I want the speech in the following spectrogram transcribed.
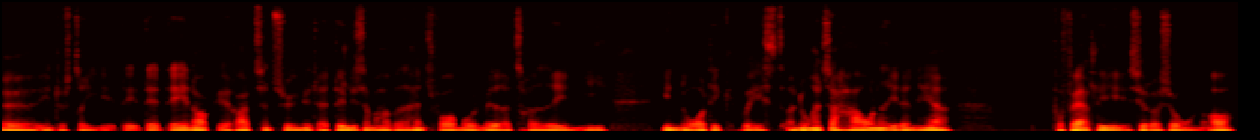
øh, industri. Det, det, det er nok ret sandsynligt, at det ligesom har været hans formål med at træde ind i, i Nordic Waste. Og nu er han så havnet i den her forfærdelige situation, og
